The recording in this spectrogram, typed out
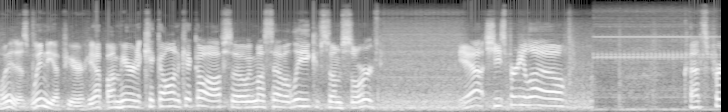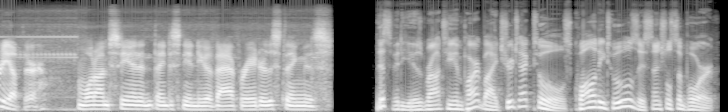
Boy, it is windy up here. Yep, I'm hearing it kick on and kick off, so we must have a leak of some sort. Yeah, she's pretty low. That's pretty up there. From what I'm seeing, and they just need a new evaporator. This thing is This video is brought to you in part by TruTech Tools, quality tools, essential support.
